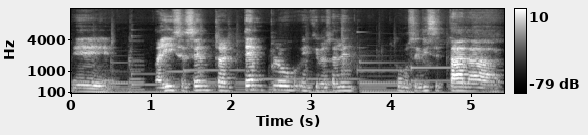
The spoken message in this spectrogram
eh, ahí se centra el templo. En Jerusalén, como se dice, está la...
